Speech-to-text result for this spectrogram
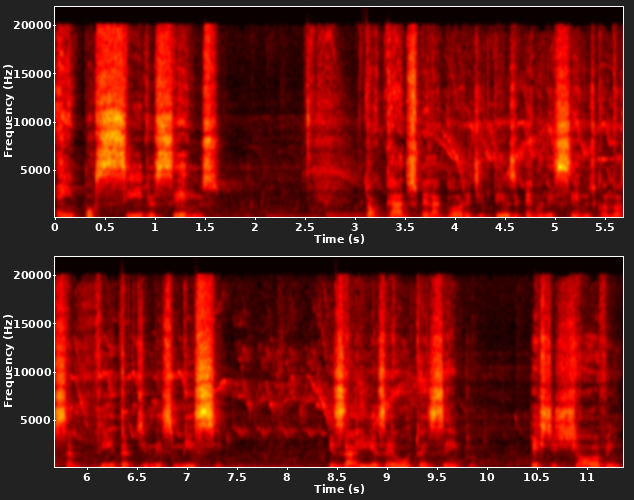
É impossível sermos tocados pela glória de Deus e permanecermos com a nossa vida de mesmice. Isaías é outro exemplo. Este jovem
